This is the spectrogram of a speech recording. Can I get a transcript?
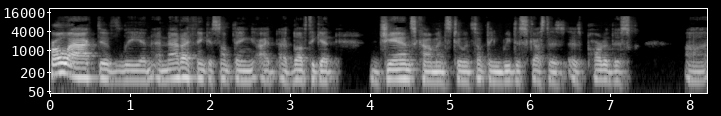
proactively, and, and that I think is something I'd, I'd love to get Jan's comments to, and something we discussed as, as part of this uh,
